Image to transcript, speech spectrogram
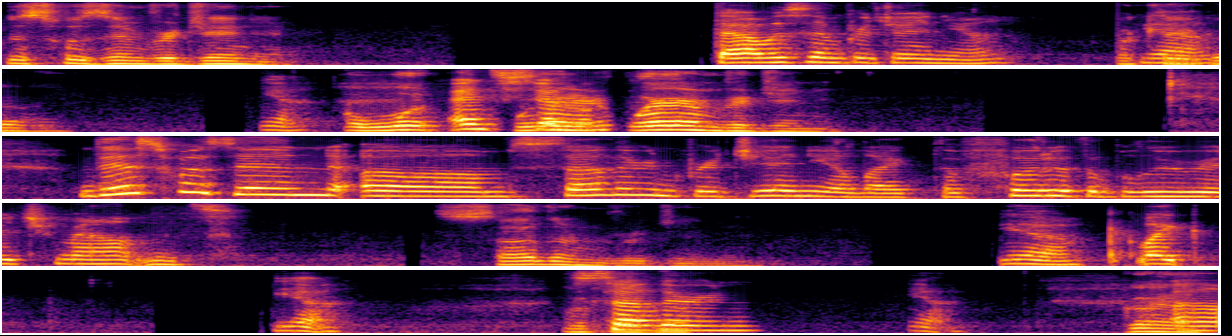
This was in Virginia. That was in Virginia. Okay, Yeah. go ahead. Yeah. Oh, what, And so- where, where in Virginia? This was in um, southern Virginia, like the foot of the Blue Ridge Mountains. Southern Virginia. Yeah, like yeah, Okay, go- southern. Go ahead.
